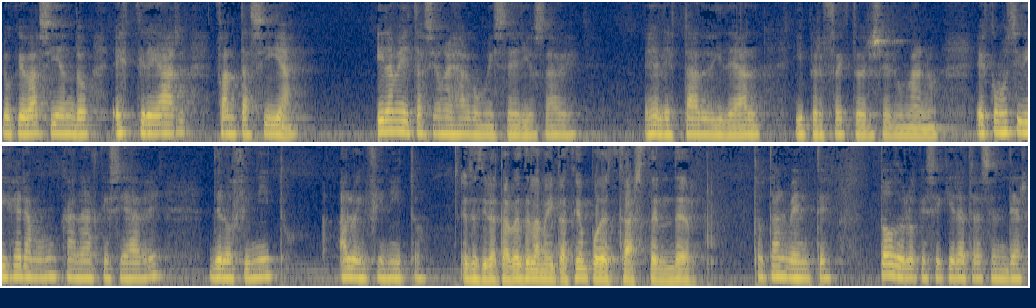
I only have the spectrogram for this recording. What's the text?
lo que va haciendo es crear fantasía. Y la meditación es algo muy serio, ¿sabes? Es el estado ideal y perfecto del ser humano. Es como si dijéramos un canal que se abre de lo finito a lo infinito. Es decir, a través de la meditación puedes trascender. Totalmente, todo lo que se quiera trascender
